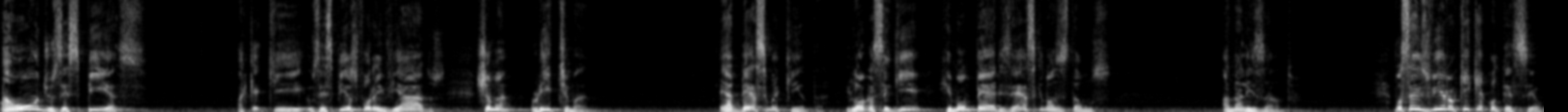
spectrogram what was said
aonde os espias que os espias foram enviados, chama Ritman. É a décima quinta. E logo a seguir, Rimon Pérez, é essa que nós estamos analisando. Vocês viram o que, que aconteceu?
